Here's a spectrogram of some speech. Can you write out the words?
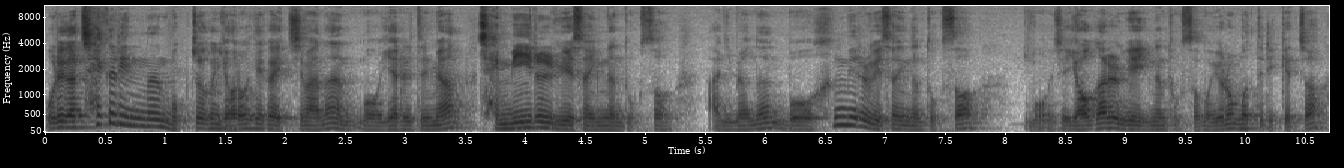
우리가 책을 읽는 목적은 여러 개가 있지만은 뭐 예를 들면 재미를 위해서 읽는 독서 아니면은 뭐 흥미를 위해서 읽는 독서 뭐 이제 여가를 위해 읽는 독서 뭐 이런 것들이 있겠죠.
